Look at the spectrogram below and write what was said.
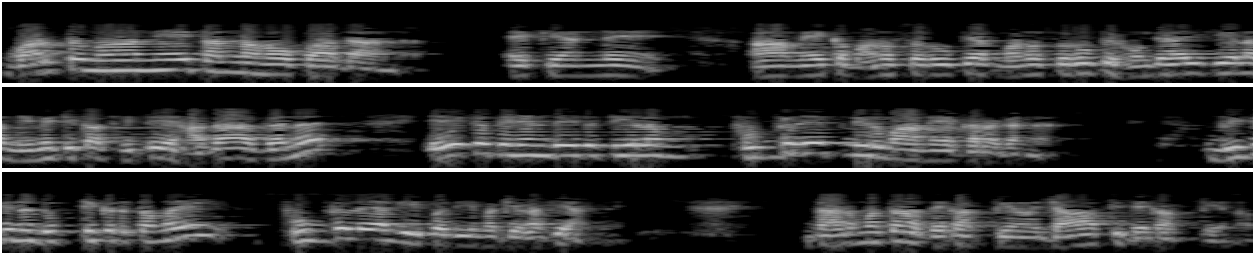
වර්තමානයේ තණ්හා උපාදාන. ඒ කියන්නේ ආ මේක මනුස්ස රූපයක් මනුස්ස රූපේ හොඳයි කියලා මෙමෙ ටිකක් හිතේ හදාගෙන ඒක පෙනෙන දෙයට තියලා පුද්ගලයක් නිර්මාණය කරගෙන විදින දුක් ටිකට තමයි පුද්ගලයාගේ ඉපදීම කියලා කියන්නේ. ධර්මතා දෙකක් තියෙනවා, ಜಾති දෙකක් තියෙනවා.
